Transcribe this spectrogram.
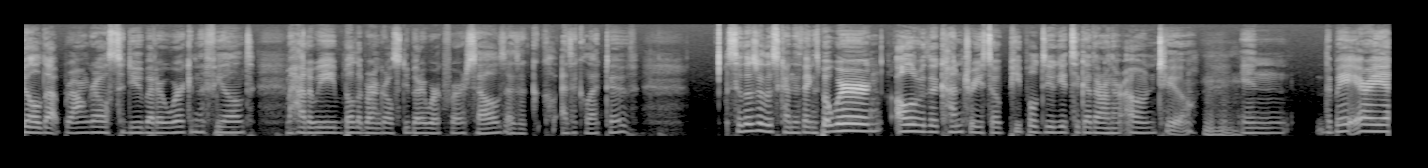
build up brown girls to do better work in the field? How do we build up brown girls to do better work for ourselves as a as a collective? So those are those kinds of things. But we're all over the country, so people do get together on their own too Mm-hmm. in the Bay Area,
